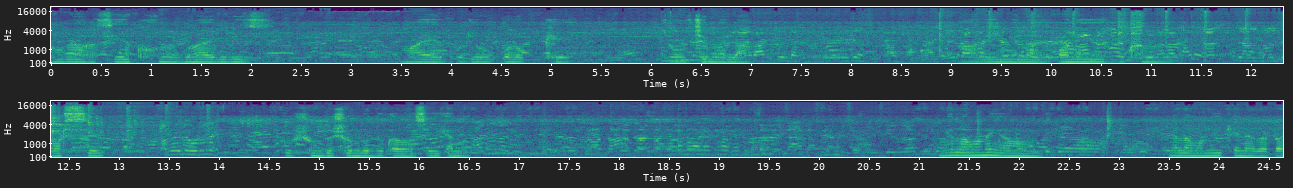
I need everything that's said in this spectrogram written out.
আমরা আছি এখন গুনাই ব্রিজ মায়ের পুজো উপলক্ষে চলছে মেলা। আর এই মেলায় অনেক দোকান আসছে। খুব সুন্দর সুন্দর দোকান আছে এখানে। মেলা মানেই আনন্দ। মেলা মানেই কেনাকাটা।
